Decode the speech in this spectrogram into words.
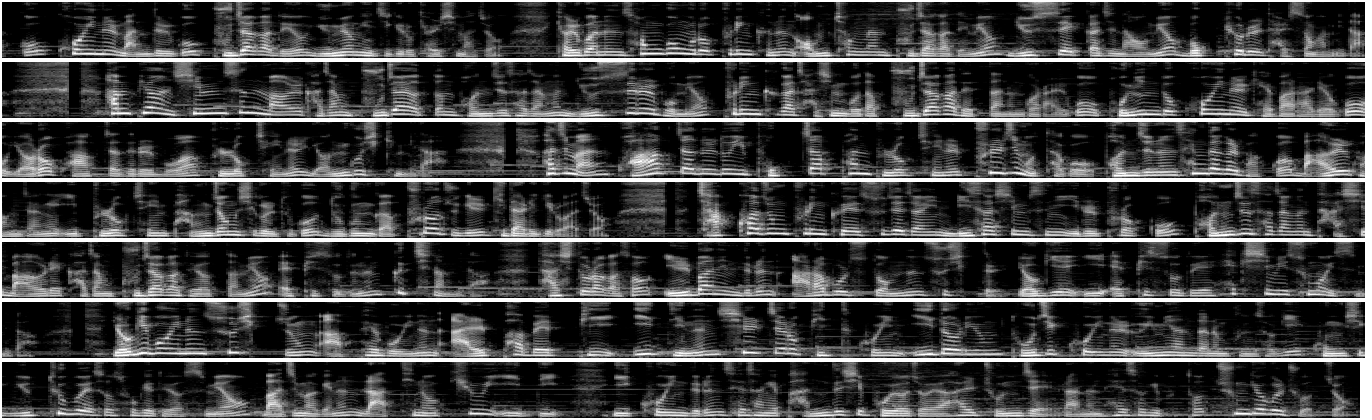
고 코인을 만들고 부자가 되어 유명해지기로 결심하죠. 결과는 성공으로 프링크는 엄청난 부자가 되며 뉴스에까지 나오며 목표를 달성합니다. 한편 심슨 마을 가장 부자였던 번즈 사장은 뉴스를 보며 프링크가 자신보다 부자가 됐다는 걸 알고 본인도 코인을 개발하려고 여러 과학자들을 모아 블록체인을 연구시킵니다. 하지만 과학자들도 이 복잡한 블록체인을 풀지 못하고 번즈는 생각을 바꿔 마을 광장에 이 블록체인 방정식을 두고 누군가 풀어주길 기다리기로 하죠. 작화 중 프링크의 수제자인 리사 심슨이 이를 풀었고 번즈 사장은 다시 마을의 가장 부자가 되었다며 에피소드는 끝이 납니다. 다시 돌아가서 일반인들은 알아볼 수도 없는 수식들 여기에 이 에피소드의 핵심이 숨어 있습니다. 여기 보이는 수식 중 앞에 보이는 알파벳 B, E, D는 실제로 비트코인, 이더리움, 도지코인을 의미한다는 분석이 공식 유튜브에서 소개되었으며 마지막에는 라틴어 QED 이 코인들은 세상에 반드시 보여져야 할 존재라는 해석이 붙어 충격을 주었죠.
